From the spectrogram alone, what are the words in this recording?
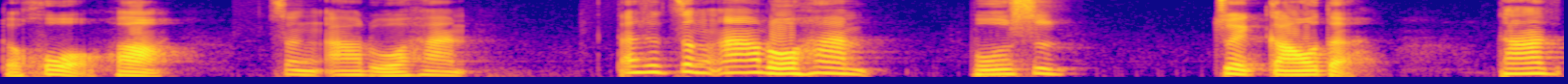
的祸。哈，正阿罗汉，但是正阿罗汉不是最高的，它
